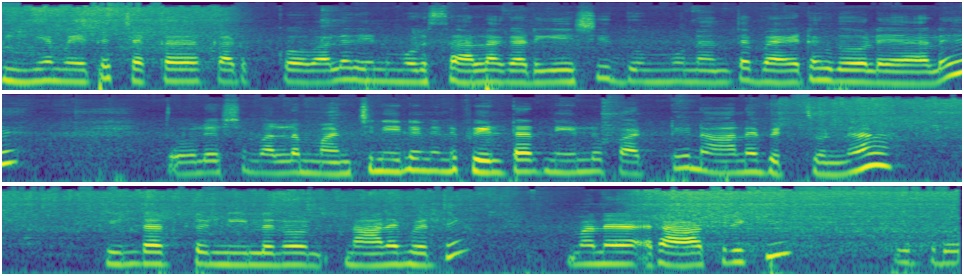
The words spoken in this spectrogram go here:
బియ్యం అయితే చక్కగా కడుక్కోవాలి. రెండు మూడు సార్లు కడిగేసి దుమ్మునంతా బయటకు తోలేయాలి. తోలేసి మళ్ళీ మంచినీళ్ళు నేను ఫిల్టర్ నీళ్ళు పట్టి నానబెడుతున్నా. ఫిల్టర్ నీళ్ళలో నానబెడితే మన రాత్రికి ఇప్పుడు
